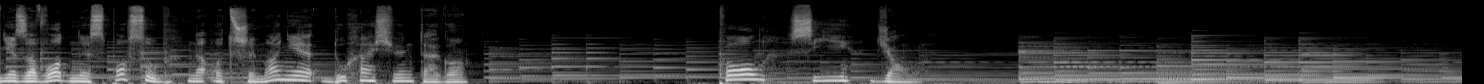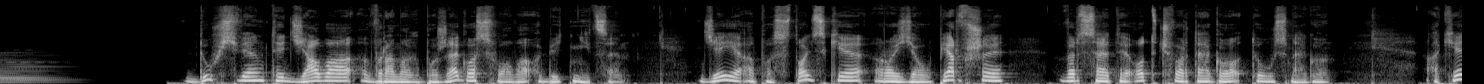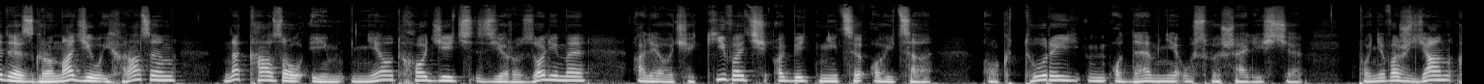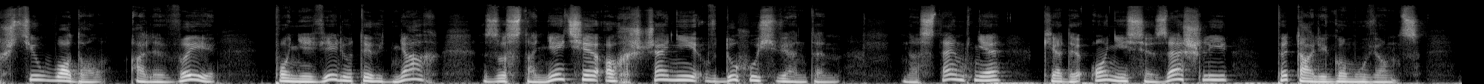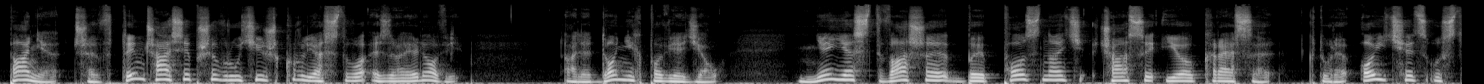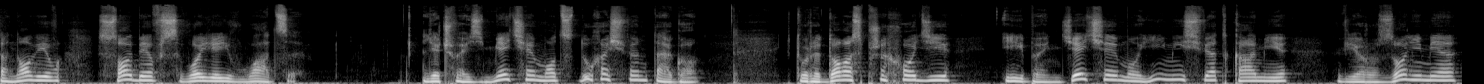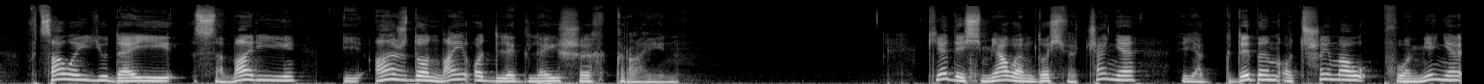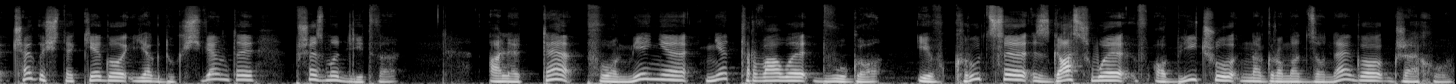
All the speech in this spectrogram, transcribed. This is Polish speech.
niezawodny sposób na otrzymanie Ducha Świętego. Paul C. Jong Duch Święty działa w ramach Bożego Słowa Obietnicy. Dzieje apostolskie, rozdział pierwszy, wersety od czwartego do ósmego. A kiedy zgromadził ich razem, nakazał im nie odchodzić z Jerozolimy, ale oczekiwać obietnicy Ojca, o której ode mnie usłyszeliście, ponieważ Jan chrzcił wodą, ale wy po niewielu tych dniach zostaniecie ochrzczeni w Duchu Świętym. Następnie, kiedy oni się zeszli, pytali go mówiąc: Panie, czy w tym czasie przywrócisz królestwo Izraelowi? Ale do nich powiedział: Nie jest wasze, by poznać czasy i okresy, które Ojciec ustanowił sobie w swojej władzy lecz weźmiecie moc Ducha Świętego, który do was przychodzi i będziecie moimi świadkami w Jerozolimie, w całej Judei, Samarii i aż do najodleglejszych krain. Kiedyś miałem doświadczenie, jak gdybym otrzymał płomienie czegoś takiego jak Duch Święty przez modlitwę ale te płomienie nie trwały długo i wkrótce zgasły w obliczu nagromadzonego grzechu.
